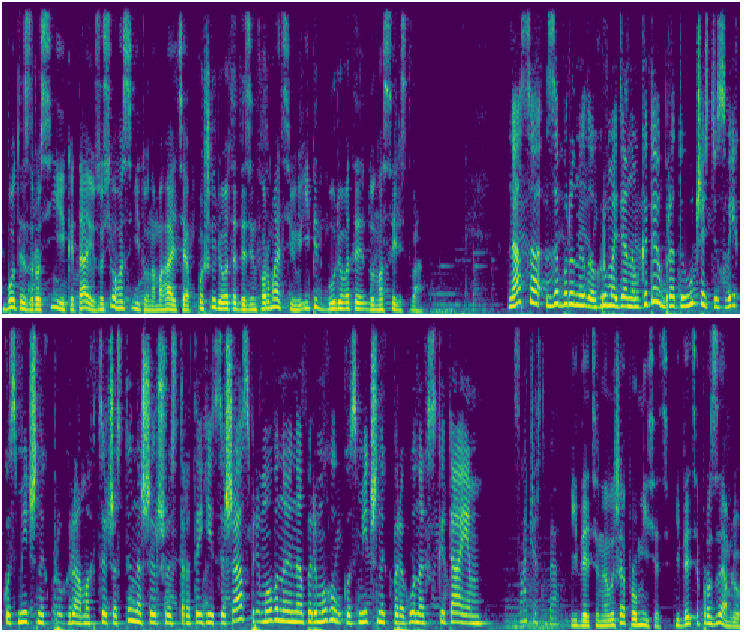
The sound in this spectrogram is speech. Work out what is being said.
Боти з Росії, Китаю з усього світу намагаються поширювати дезінформацію і підбурювати до насильства. НАСА заборонило громадянам Китаю брати участь у своїх космічних програмах. Це частина ширшої стратегії США, спрямованої на перемогу в космічних перегонах з Китаєм. Йдеться не лише про місяць, йдеться про землю.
